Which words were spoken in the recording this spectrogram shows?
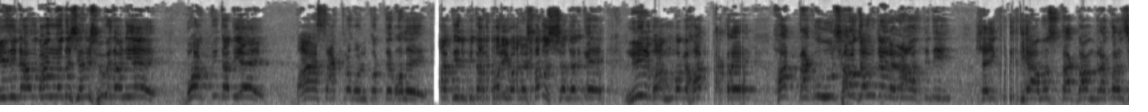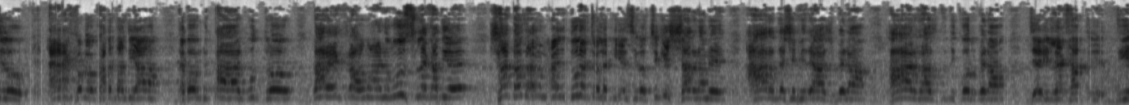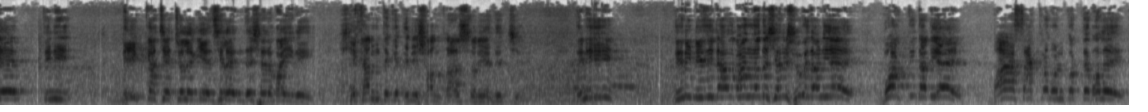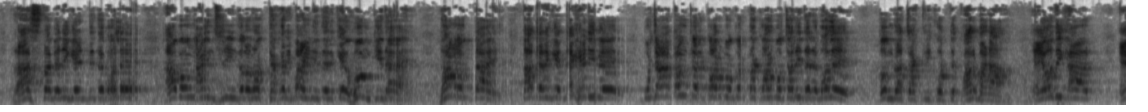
Digital বাংলাদেশের সুবিধা নিয়ে বক্তৃতা দিয়ে বাস আক্রমণ করতে বলে। জাতির পিতার পরিবারের সদস্যদেরকে নির্মমভাবে হত্যা করে হত্যাকু ষড়যন্ত্রের রাজনীতি। সেই খুনি জিয়া মুস্তাক গঙ্গরা করেছিল। এখনও খালেদা জিয়া এবং তার পুত্র তারেক রহমান মুসলেখা দিয়ে সাত হাজার মাইল দূরে চলে গিয়েছিল। চিকিৎসার নামে আর দেশে ফিরে আসবে না, আর রাজনীতি করবে না। যেই লেখা দিয়ে তিনি ভিক্ষা চেয়ে চলে গিয়েছিলেন দেশের বাইরে, সেখান থেকে তিনি সন্ত্রাস সরিয়ে দিচ্ছেন। তিনি তিনি ডিজিটাল বাংলাদেশের সুবিধা নিয়ে বক্তৃতা দিয়ে বাস আক্রমণ করতে বলে, রাস্তা ব্যারিকেড দিতে বলে, এবং আইন শৃঙ্খলা রক্ষাকারী বাহিনীদেরকে হুমকি দেয়, ধমক দেয়, তাদেরকে দেখে নিবে, প্রজাতন্ত্রের কর্মকর্তা কর্মচারীদের বলে, তোমরা চাকরি করতে পারবে না। এই অধিকার,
